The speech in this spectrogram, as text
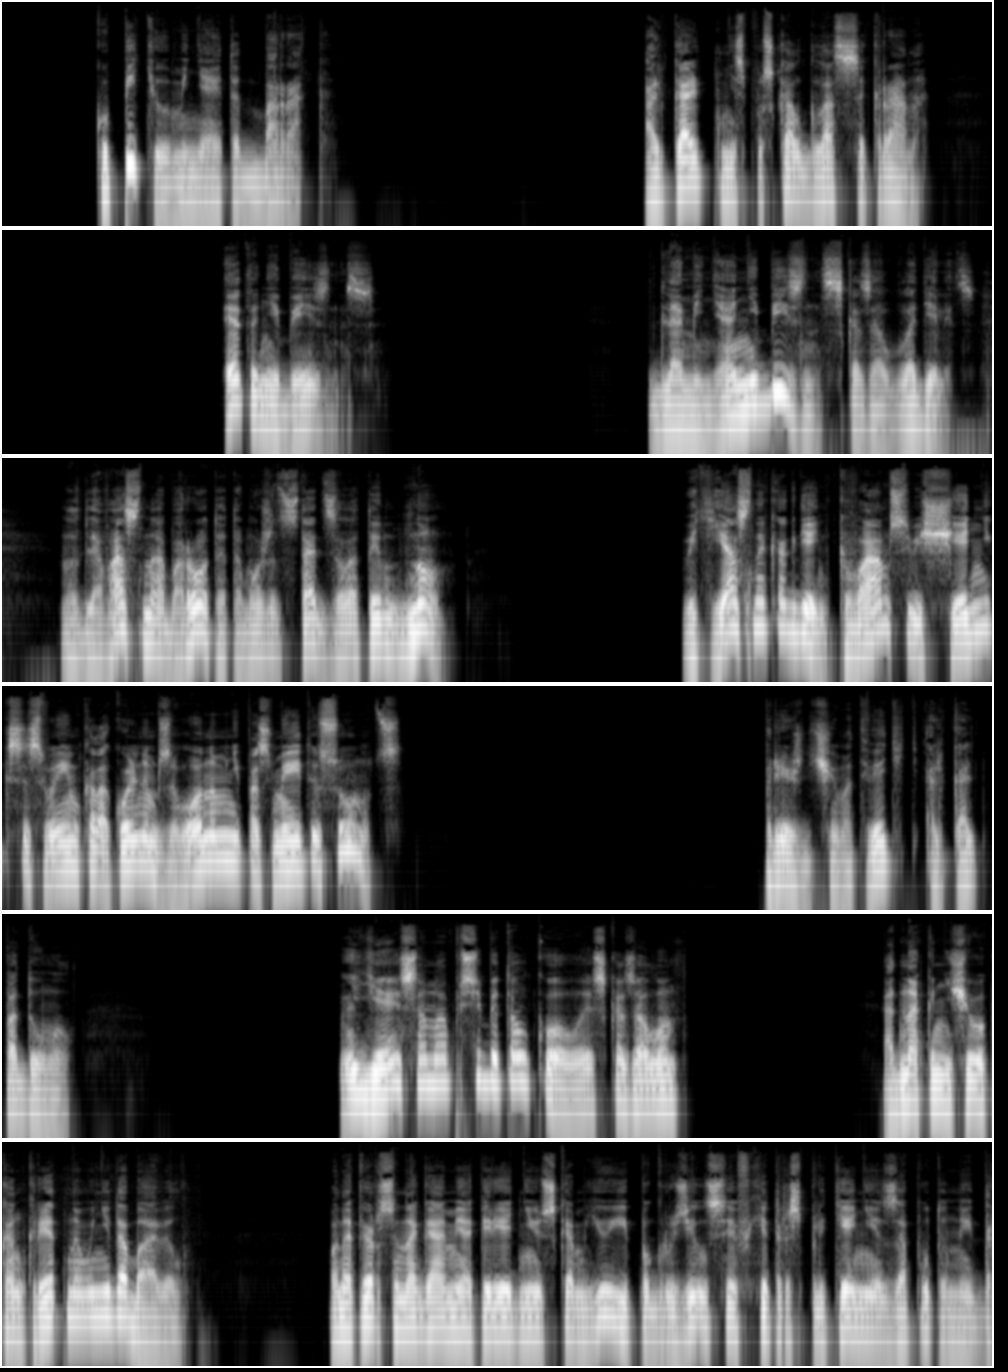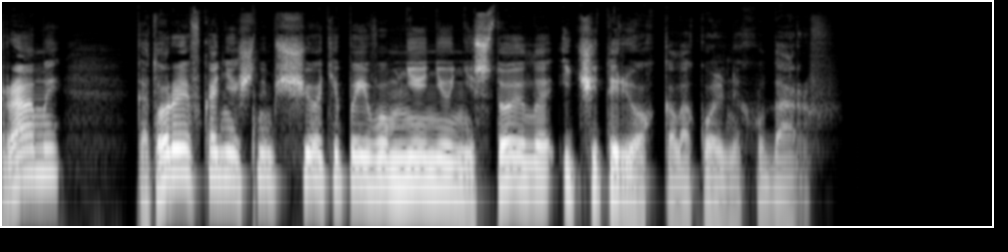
— «купите у меня этот барак». Алькальт не спускал глаз с экрана. «Это не бизнес». «Для меня не бизнес», — сказал владелец. «Но для вас, наоборот, это может стать золотым дном. Ведь ясно как день, к вам священник со своим колокольным звоном не посмеет и сунуться». Прежде чем ответить, Алькальт подумал. «Идея сама по себе толковая», — сказал он. Однако ничего конкретного не добавил. Он оперся ногами о переднюю скамью и погрузился в хитросплетение запутанной драмы, которая в конечном счете, по его мнению, не стоила и четырех колокольных ударов.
